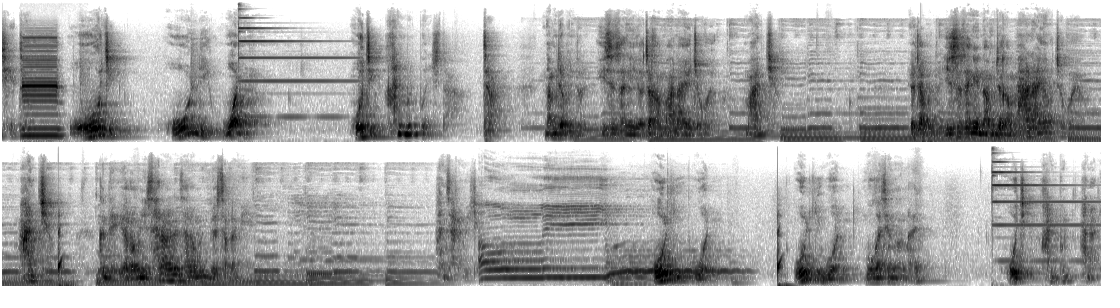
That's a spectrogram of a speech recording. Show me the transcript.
되시겠죠? 오직 only one. 오직 한 분뿐이시다. 자, 남자분들 이 세상에 여자가 많아요, 적어요? 많죠. 여자분들 이 세상에 남자가 많아요, 적어요? 많죠. 근데 여러분이 사랑하는 사람은 몇 사람이에요? 한 사람이죠. only one. only one. 뭐가 생각나요? 오직 한 분 하나님.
